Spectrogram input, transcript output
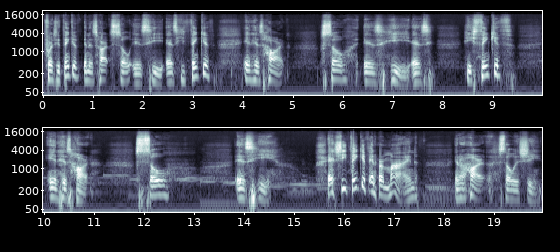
for as he thinketh in his heart, so is he. As he thinketh in his heart, so is he. As he thinketh in his heart, so is he. As she thinketh in her mind, in her heart, so is she.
